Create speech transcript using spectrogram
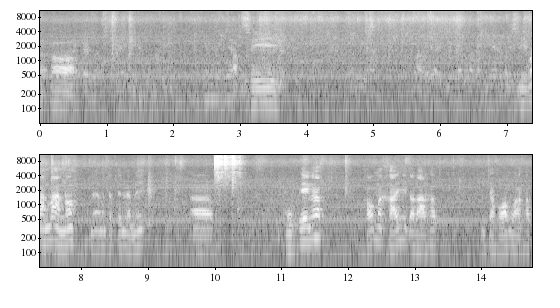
แล้วก็ ผักชีผักชีว่านๆเนาะเนี่ยมันจะเป็นแบบนี้ปลูกเองครับ เขามาขายที่ตลาดครับ มันจะหอมกว่าครับ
